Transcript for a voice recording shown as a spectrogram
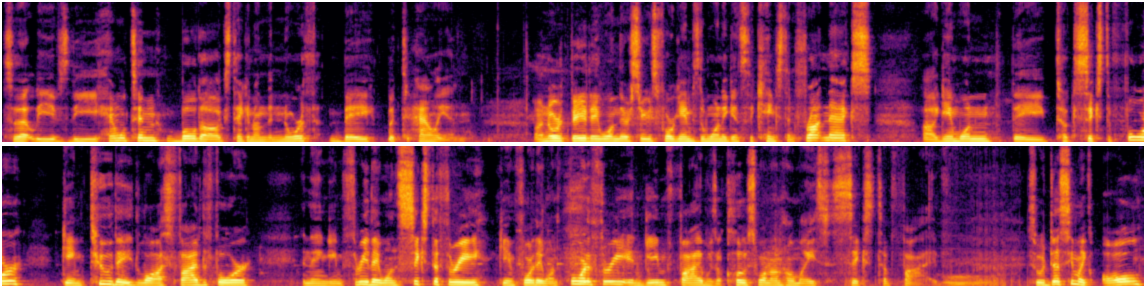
So that leaves the Hamilton Bulldogs taking on the North Bay Battalion. On North Bay, they won their series four games to one against the Kingston Frontenacs. Uh, game one, they took six to four. Game two, they lost five to four. And then game three, they won six to three. Game four, they won four to three. And game five was a close one on home ice, six to five. So it does seem like all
